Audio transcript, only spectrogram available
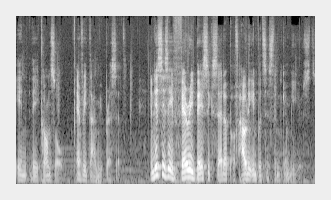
in the console every time we press it. And this is a very basic setup of how the input system can be used.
